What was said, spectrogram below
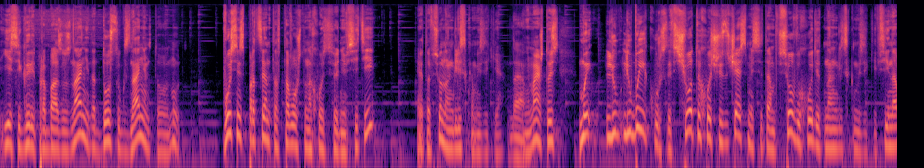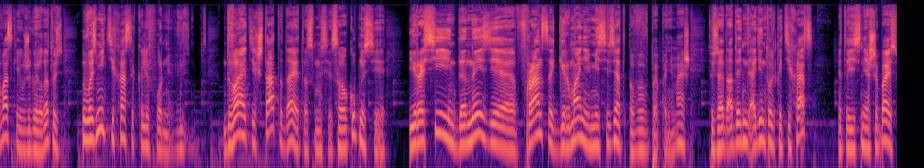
если говорить про базу знаний, да, доступ к знаниям, то, ну, 80% того, что находится сегодня в сети, это все на английском языке. Да. Понимаешь? То есть мы лю, любые курсы, с чего ты хочешь изучать, в смысле, там все выходит на английском языке. Все инновации, я уже говорил, да, то есть, ну, возьми Техас и Калифорнию. Два этих штата, да, это в смысле совокупности и Россия, Индонезия, Франция, Германия вместе взяты по ВВП, понимаешь? То есть один, один только Техас, это, если не ошибаюсь,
